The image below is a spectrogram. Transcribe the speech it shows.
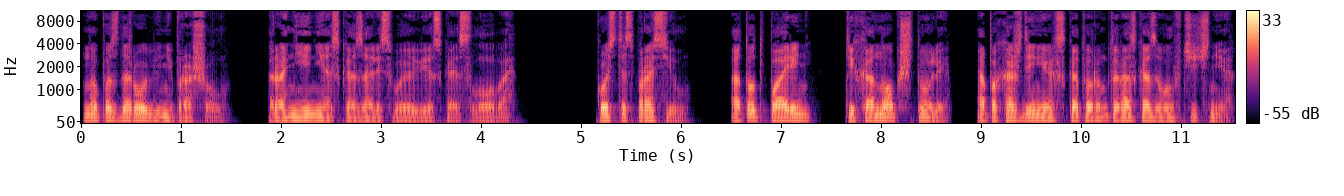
но по здоровью не прошел. Ранения сказали свое веское слово. Костя спросил, «А тот парень, Тихонок, что ли, о похождениях с которым ты рассказывал в Чечне,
